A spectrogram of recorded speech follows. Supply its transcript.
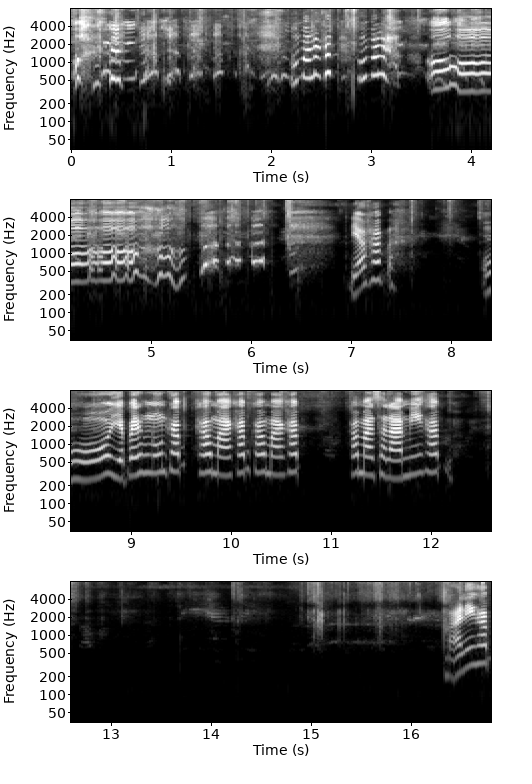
โอ้โอ้มาแล้วครับโอ้มาแล้วโอ้โหเดี๋ยวครับ โอ้โหอย่าไปทางนู้นครับ เข้ามาครับเข้ามาครับ เข้ามาสนามนี้ครับ มานี่ครับ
